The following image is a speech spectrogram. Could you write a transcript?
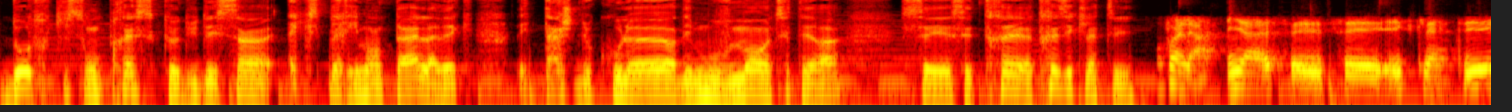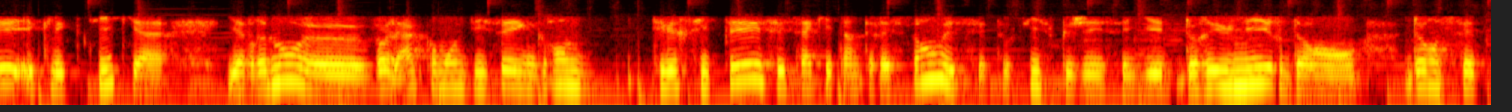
d'autres qui sont presque du dessin expérimental avec des taches de couleurs, des mouvements, etc. C'est très très éclaté. Voilà, il y a c'est éclaté, éclectique. Il y a, il y a vraiment, euh, voilà, comme on disait, une grande diversité, c'est ça qui est intéressant et c'est aussi ce que j'ai essayé de réunir dans, dans cette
